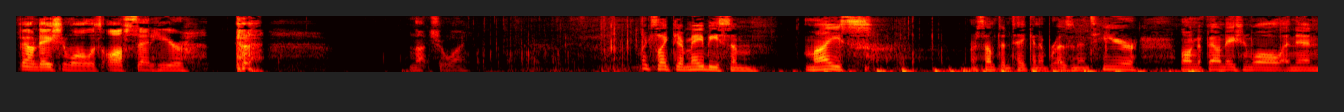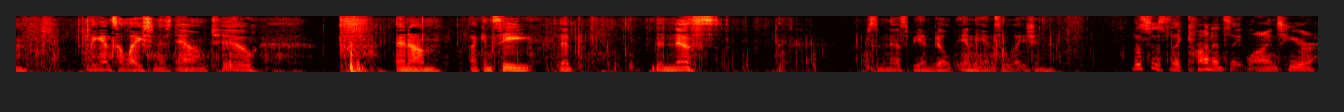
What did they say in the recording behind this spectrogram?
foundation wall is offset here. Not sure why. Looks like there may be some mice or something taking up residence here along the foundation wall and then the insulation is down too. And um, I can see that the nest, some nests being built in the insulation this is the condensate lines here.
